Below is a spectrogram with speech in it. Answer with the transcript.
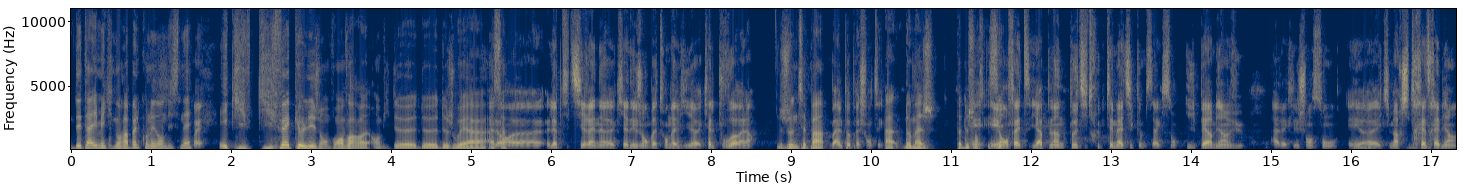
détail, mais qui nous rappelle qu'on est dans Disney et qui, qui, fait que les gens vont avoir euh, envie de, de, jouer à, à Alors, euh, la petite sirène qui a des jambes, à ton avis, quel pouvoir elle a? Je ne sais pas. Bah, elle peut pas chanter. Ah, dommage. Pas de chance. Et, en fait, il y a plein de petits trucs thématiques comme ça qui sont hyper bien vus avec les chansons et, mmh. et qui marchent très très bien.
